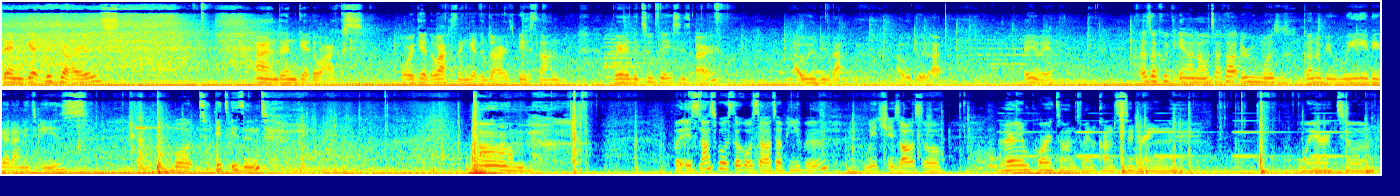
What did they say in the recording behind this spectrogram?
then get the jars, and then get the wax, or get the wax and get the jars based on where the two places are. I will do that. I will do that. Anyway, that's a quick in and out. I thought the room was gonna be way bigger than it is, but it isn't. Um, but it's not supposed to host a lot of people, which is also very important when considering where to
